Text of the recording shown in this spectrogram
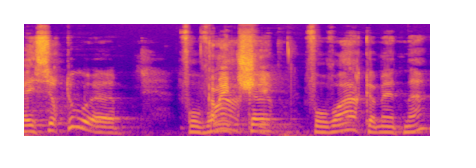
Mais surtout, euh, faut voir que, faut voir que maintenant,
